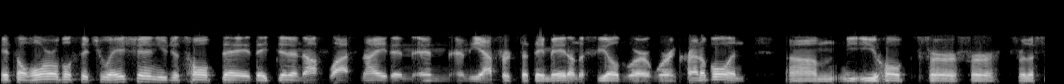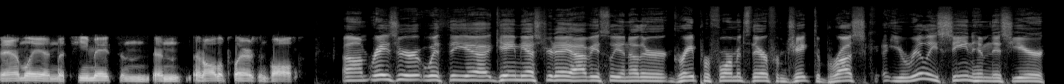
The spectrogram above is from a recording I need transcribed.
it's a horrible situation. You just hope they they did enough last night, and and and the efforts that they made on the field were were incredible, and um, you, you hope for for for the family and the teammates and and and all the players involved. Um, Razor, with the uh, game yesterday, obviously another great performance there from Jake DeBrusk. You really seen him this year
